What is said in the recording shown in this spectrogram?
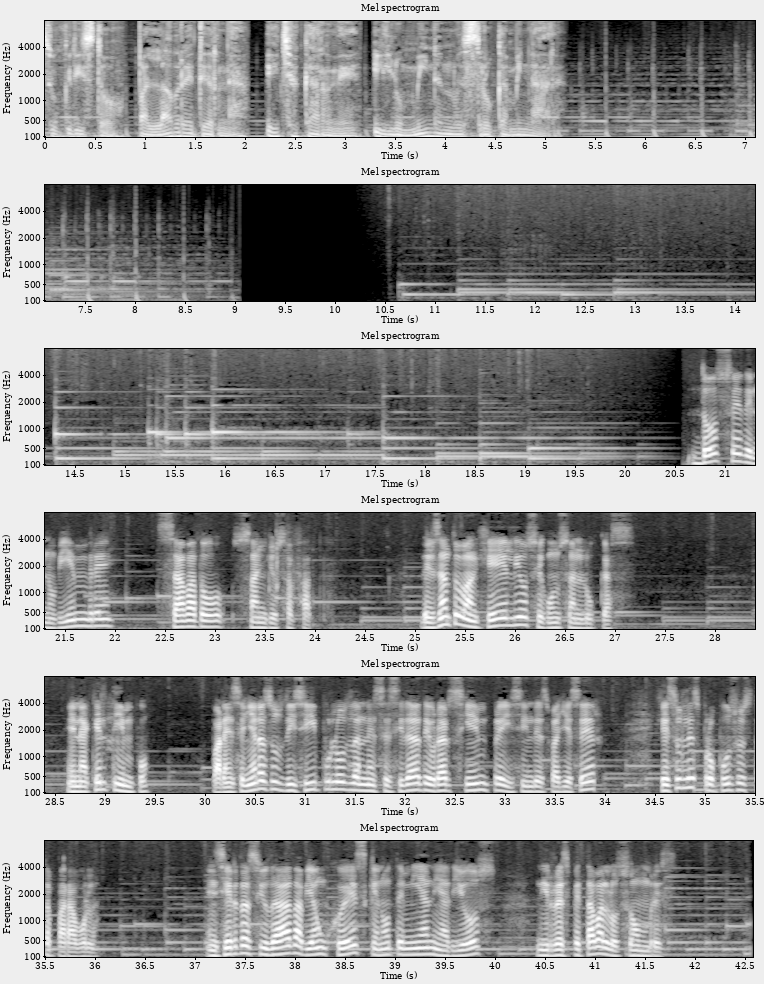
Jesucristo, palabra eterna, hecha carne, ilumina nuestro caminar. ...12 de noviembre, sábado San Josafat... Del Santo Evangelio según San Lucas. En aquel tiempo, para enseñar a sus discípulos la necesidad de orar siempre y sin desfallecer, Jesús les propuso esta parábola. En cierta ciudad había un juez que no temía ni a Dios ni respetaba a los hombres.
